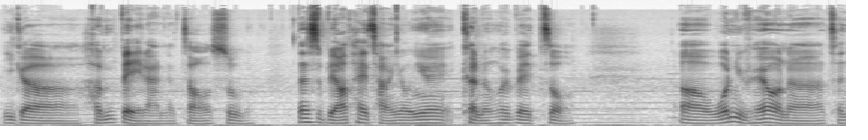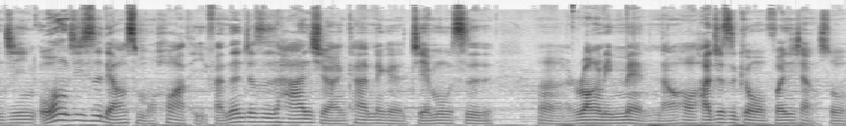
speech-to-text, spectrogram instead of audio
一个很北蓝的招数。但是不要太常用，因为可能会被揍。呃，我女朋友呢，曾经我忘记是聊什么话题，反正就是她很喜欢看那个节目是呃《Running Man》，然后她就是跟我分享说，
